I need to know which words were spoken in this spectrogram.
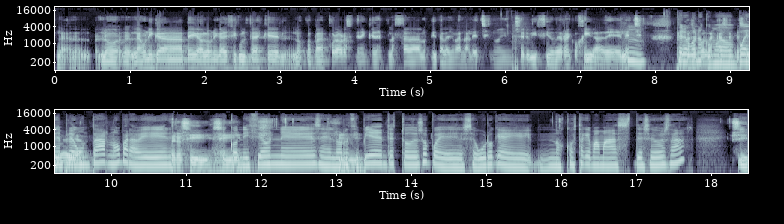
La, única pega o la única dificultad es que los papás por ahora se tienen que desplazar al hospital a llevar la leche, no hay un servicio de recogida de leche. Mm. Pero bueno, como pueden preguntar, ¿no? Para ver Pero sí, eh, condiciones, eh, los mm. recipientes, todo eso, pues seguro que nos cuesta que mamás deseosas Sí,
